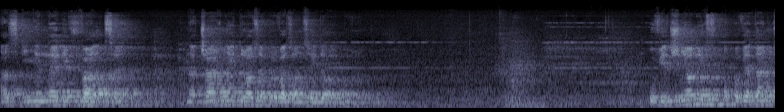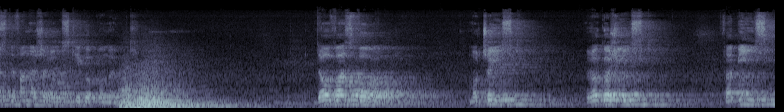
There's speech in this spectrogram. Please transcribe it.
a zginęli w walce na czarnej drodze prowadzącej do obor. Uwiecznionych w opowiadaniu Stefana Żeromskiego Pomyłki. Do Was wołam Moczyński, Rogoziński, Fabiński,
